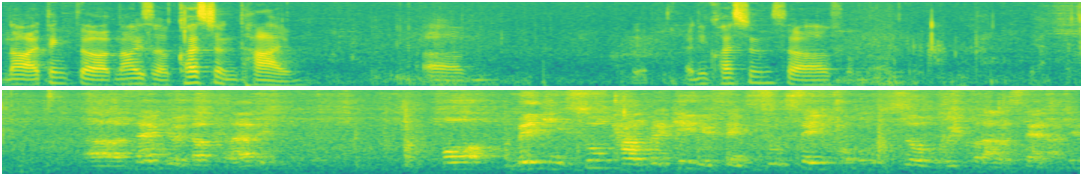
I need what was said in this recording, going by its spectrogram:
Now I think the, now is a question time. Um. Any questions uh, from? Yeah. Uh, thank you, Dr. Levitt, for making so complicated things so simple, so we could understand it.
